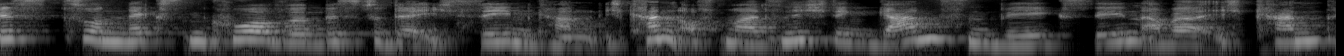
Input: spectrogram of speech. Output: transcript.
bis zur nächsten Kurve, bis zu der ich sehen kann. Ich kann oftmals nicht den ganzen Weg sehen, aber ich kann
